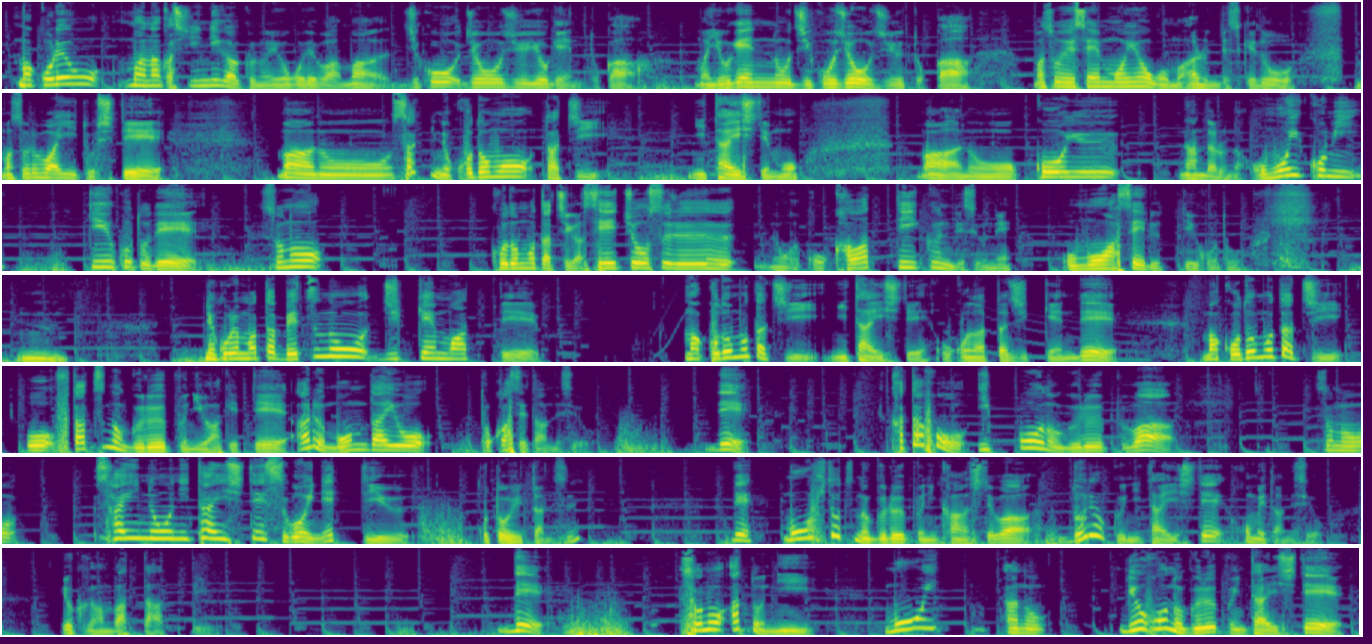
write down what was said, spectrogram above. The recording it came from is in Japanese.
まあこれをまあなんか心理学の用語ではまあ自己成就予言とか、まあ、予言の自己成就とかまあ、そういう専門用語もあるんですけど、まあ、それはいいとして、まああのさっきの子どもたちに対しても、まああのこういうなんだろうな思い込みっていうことでその子どもたちが成長するのがこう変わっていくんですよね思わせるっていうこと。うん、でこれまた別の実験もあって、まあ、子どもたちに対して行った実験で、まあ、子どもたちを2つのグループに分けてある問題を解かせたんですよ。で片方一方のグループはその才能に対してすごいねっていうことを言ったんですね。でもう一つのグループに関しては努力に対して褒めたんですよ。よく頑張ったっていう。でその後にもうあの両方のグループに対して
